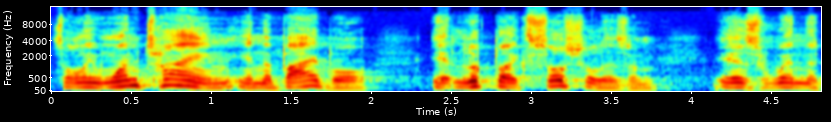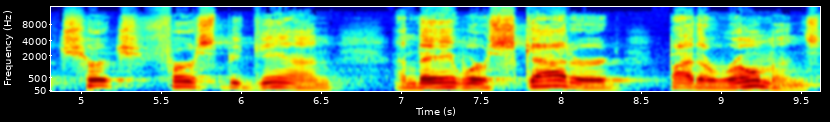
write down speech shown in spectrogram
It's only one time in the Bible it looked like socialism is when the church first began and they were scattered by the Romans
